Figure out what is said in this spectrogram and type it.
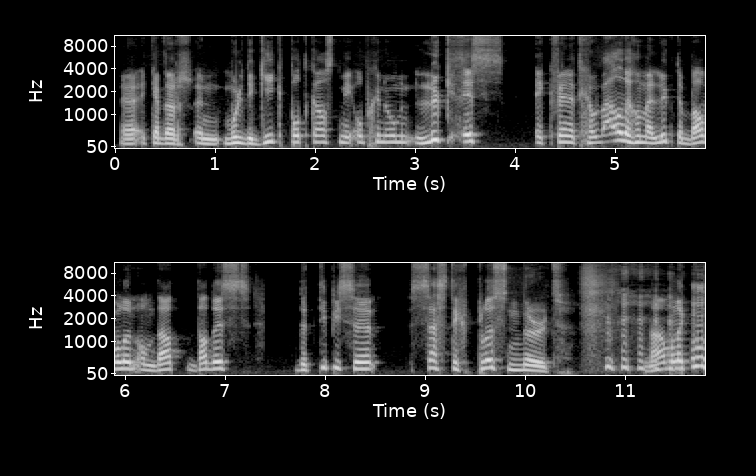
Eh, ik heb daar een Moel de Geek podcast mee opgenomen. Luc is... Ik vind het geweldig om met Luc te babbelen, omdat dat is de typische 60-plus nerd. Namelijk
